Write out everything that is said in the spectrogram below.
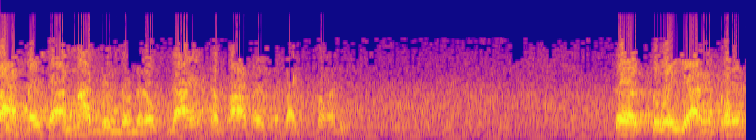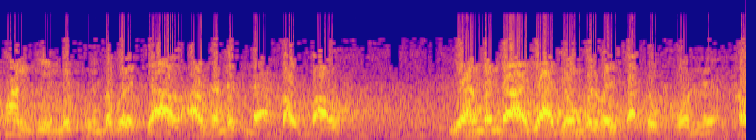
บาปไม่สามารถดึงลงนรกได้ก็พาไปสบัดก่อนก็ตัวอย่างของท่านที่นึกถึงพระพุทธเจ้าเอากันนึกแบบเบาๆ อย่างบรรดาญาโยมพุทธบริษัททุกคนเนี่ยเคา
